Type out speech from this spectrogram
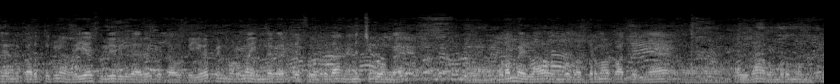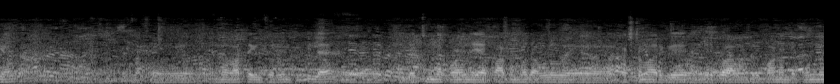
சேர்ந்து கருத்துக்களும் நிறைய சொல்லியிருக்கிறாரு. பட் அவருடைய இறப்பின் மூலமாக இந்த கருத்தை சொல்கிறதா நினச்சிக்கோங்க. உடம்ப எல்லாரும் ரொம்ப பத்திரமா பார்த்துக்குங்க. அதுதான் ரொம்ப ரொம்ப முக்கியம். என்ன வார்த்தைகள் சொல்லணும்னு தெரியல. இந்த அந்த சின்ன குழந்தைய பார்க்கும்போது அவ்வளோ கஷ்டமாக இருக்குது வந்திருப்பா வந்திருப்பான்னு அந்த பொண்ணு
